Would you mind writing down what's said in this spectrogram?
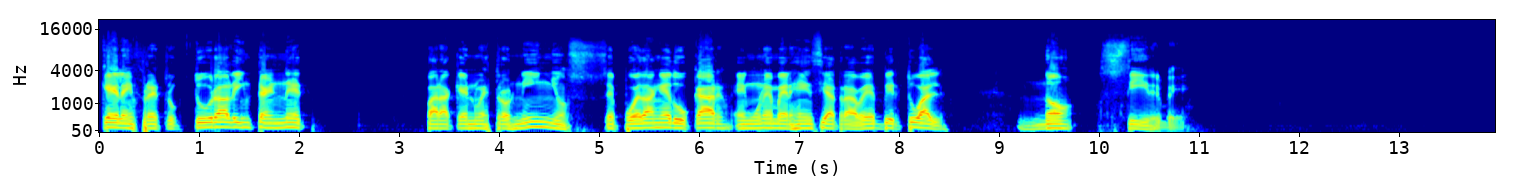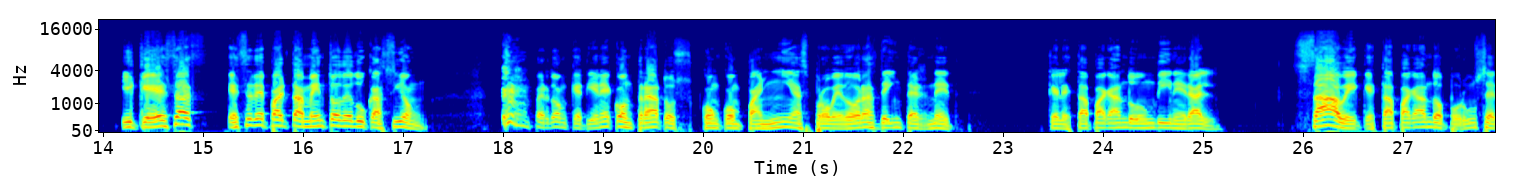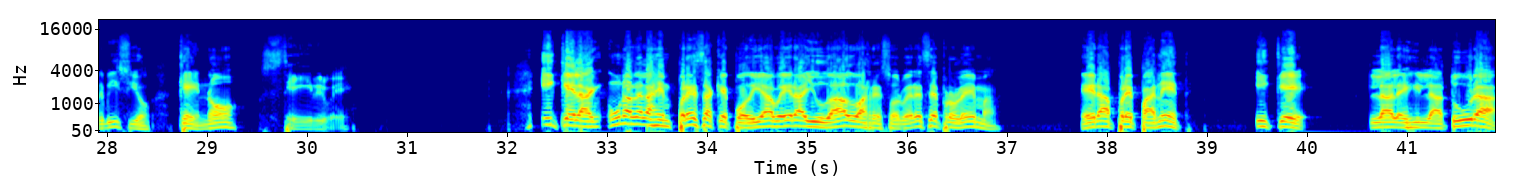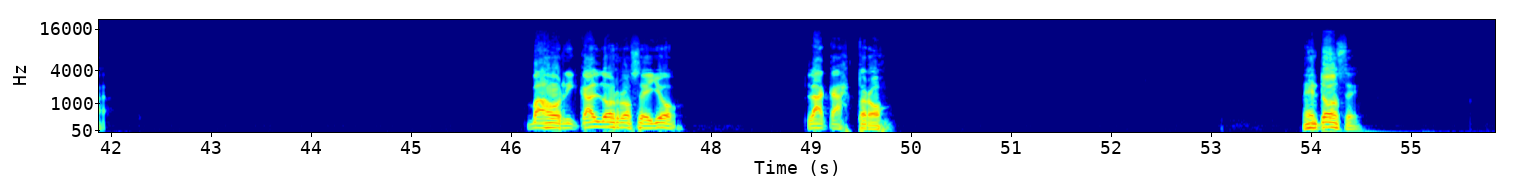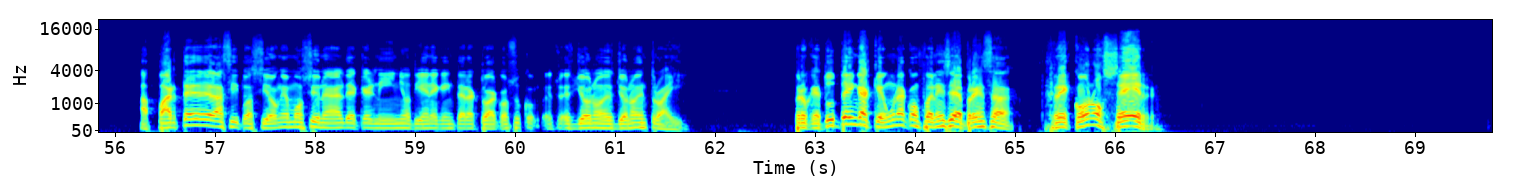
Que la infraestructura de Internet para que nuestros niños se puedan educar en una emergencia a través virtual no sirve. Y que esas, ese departamento de educación, perdón, que tiene contratos con compañías proveedoras de Internet, que le está pagando un dineral, sabe que está pagando por un servicio que no sirve. Y que una de las empresas que podía haber ayudado a resolver ese problema era Prepanet y que la legislatura bajo Ricardo Rosselló la castró. Entonces, aparte de la situación emocional de que el niño tiene que interactuar con sus... Yo no, yo no entro ahí. Pero que tú tengas que en una conferencia de prensa reconocer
